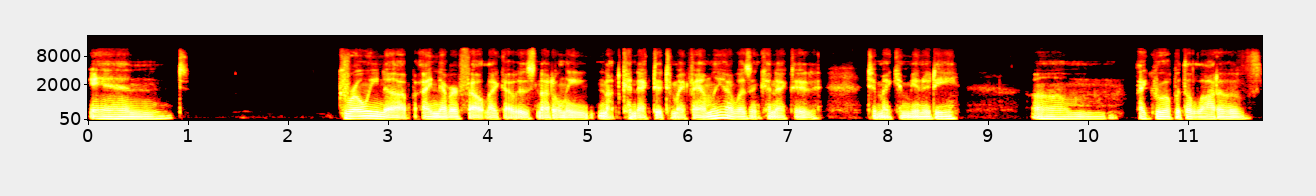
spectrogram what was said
And growing up, I never felt like I was not only not connected to my family, I wasn't connected to my community. Um, I grew up with a lot of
